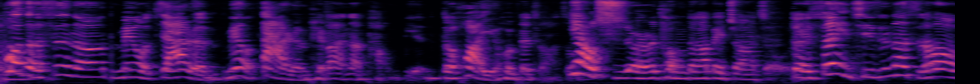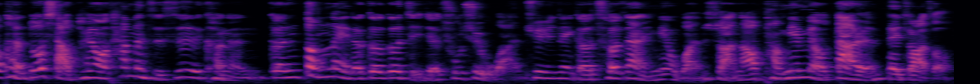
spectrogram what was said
或者是呢，没有家人、没有大人陪伴在旁边的话，也会被抓走。钥匙儿童都要被抓走。对，所以其实那时候很多小朋友，他们只是可能跟洞内的哥哥姐姐出去玩，去那个车站里面玩耍，然后旁边没有大人被抓走。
